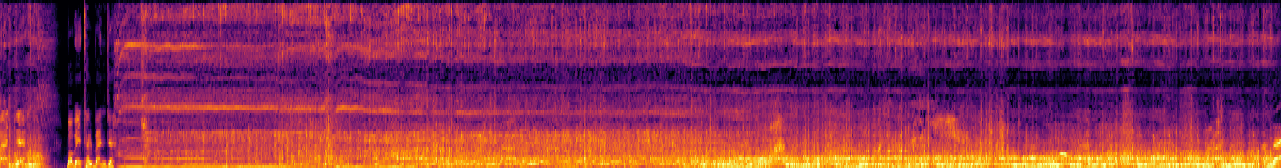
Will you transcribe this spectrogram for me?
Bence. Baba yeter bence. Bu yeter mi? Ne?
